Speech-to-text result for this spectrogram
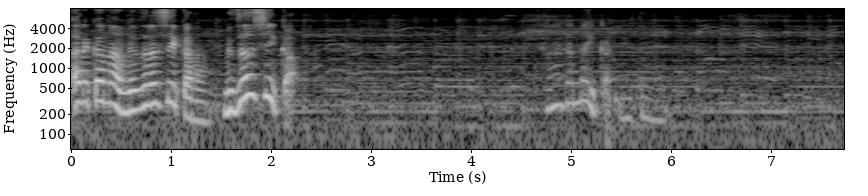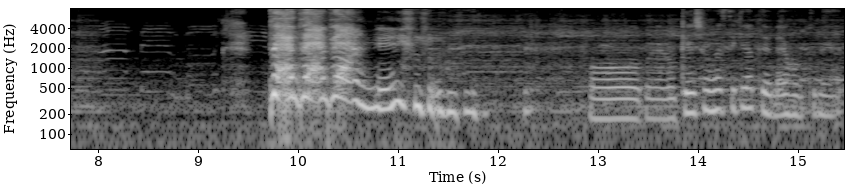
あれかな？珍しいかな？珍しいか？なかなかないか言うても。バンバンバン。おーこれロケーションが素敵だったよねほんとね。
